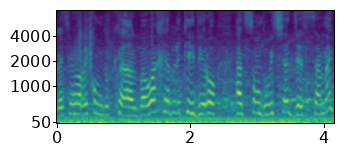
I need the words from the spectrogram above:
بغيتي نوريكم دوك البواخر اللي كيديروا هاد الساندويتشات ديال السمك.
